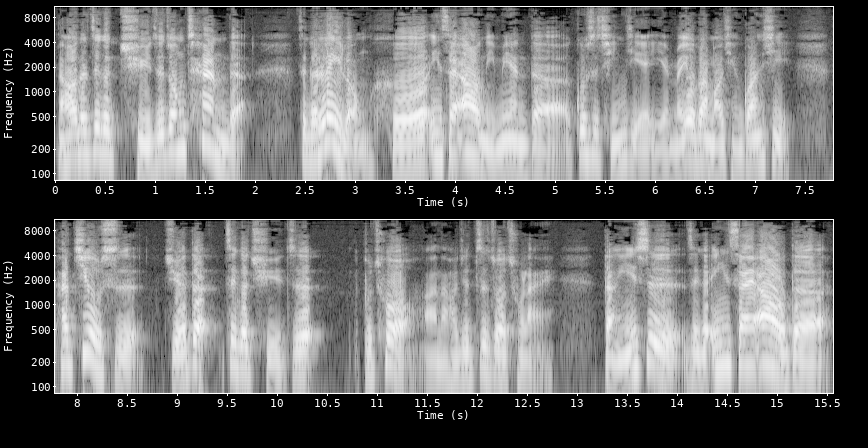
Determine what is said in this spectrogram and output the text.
然后呢，这个曲子中唱的。这个内容和《Inside Out》里面的故事情节也没有半毛钱关系，他就是觉得这个曲子不错啊，然后就制作出来，等于是这个《Inside Out》的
